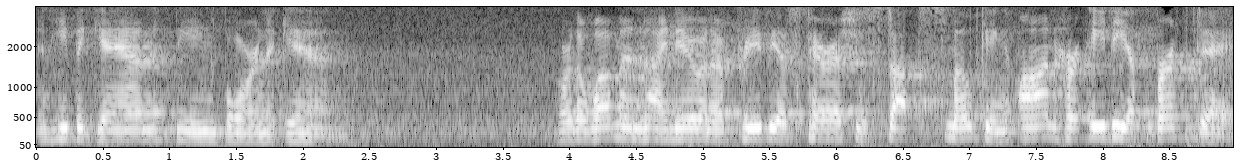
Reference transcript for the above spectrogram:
and he began being born again. Or the woman I knew in a previous parish who stopped smoking on her 80th birthday.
